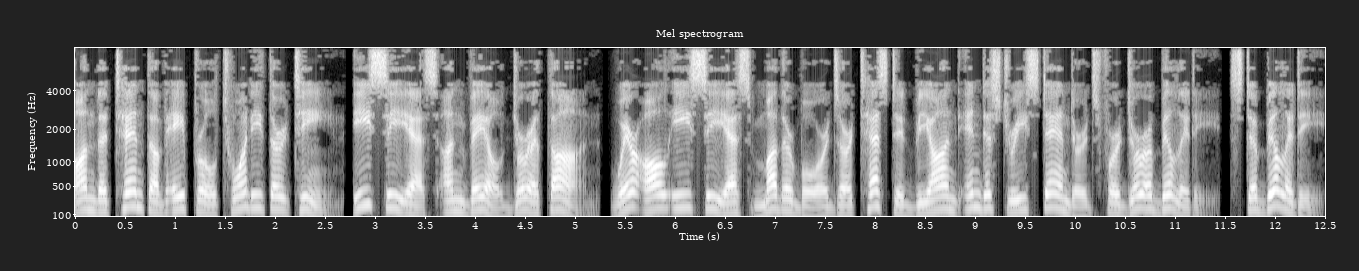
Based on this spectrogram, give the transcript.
On 10 April 2013, ECS unveiled Durathon, where all ECS motherboards are tested beyond industry standards for durability, stability,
